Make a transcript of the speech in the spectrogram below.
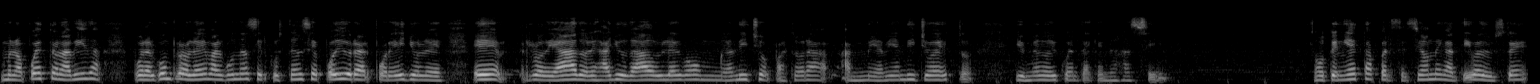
me, lo ha puesto en la vida por algún problema, alguna circunstancia. He podido orar por ellos, les he rodeado, les he ayudado y luego me han dicho, pastora, me habían dicho esto y me doy cuenta que no es así. O tenía esta percepción negativa de usted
